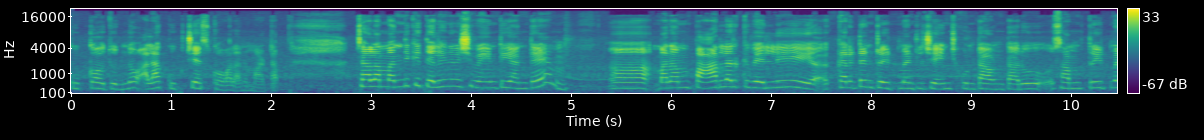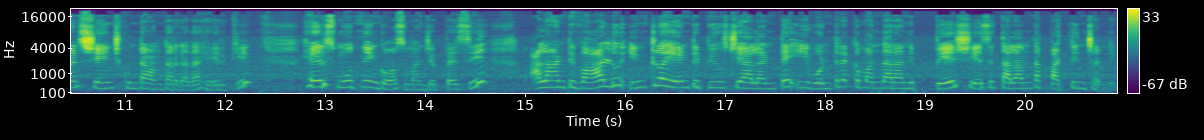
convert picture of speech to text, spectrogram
కుక్ అవుతుందో అలా కుక్ చేసుకోవాలన్నమాట. చాలామందికి తెలియని విషయం ఏంటి అంటే మనం పార్లర్కి వెళ్ళి కెరటిన్ ట్రీట్మెంట్లు చేయించుకుంటూ ఉంటారు. సమ్ ట్రీట్మెంట్స్ చేయించుకుంటూ ఉంటారు కదా హెయిర్కి. హెయిర్ స్మూత్నింగ్ కోసం అని చెప్పేసి. అలాంటి వాళ్ళు ఇంట్లో ఏం టిప్ యూస్ చేయాలంటే ఈ ఒంటిరెక్క మందారాన్ని పేస్ట్ చేసి తలంతా పట్టించండి.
